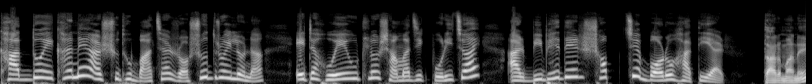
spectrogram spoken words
খাদ্য এখানে আর শুধু বাঁচার রসদ রইল না এটা হয়ে উঠল সামাজিক পরিচয় আর বিভেদের সবচেয়ে বড় হাতিয়ার। তার মানে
